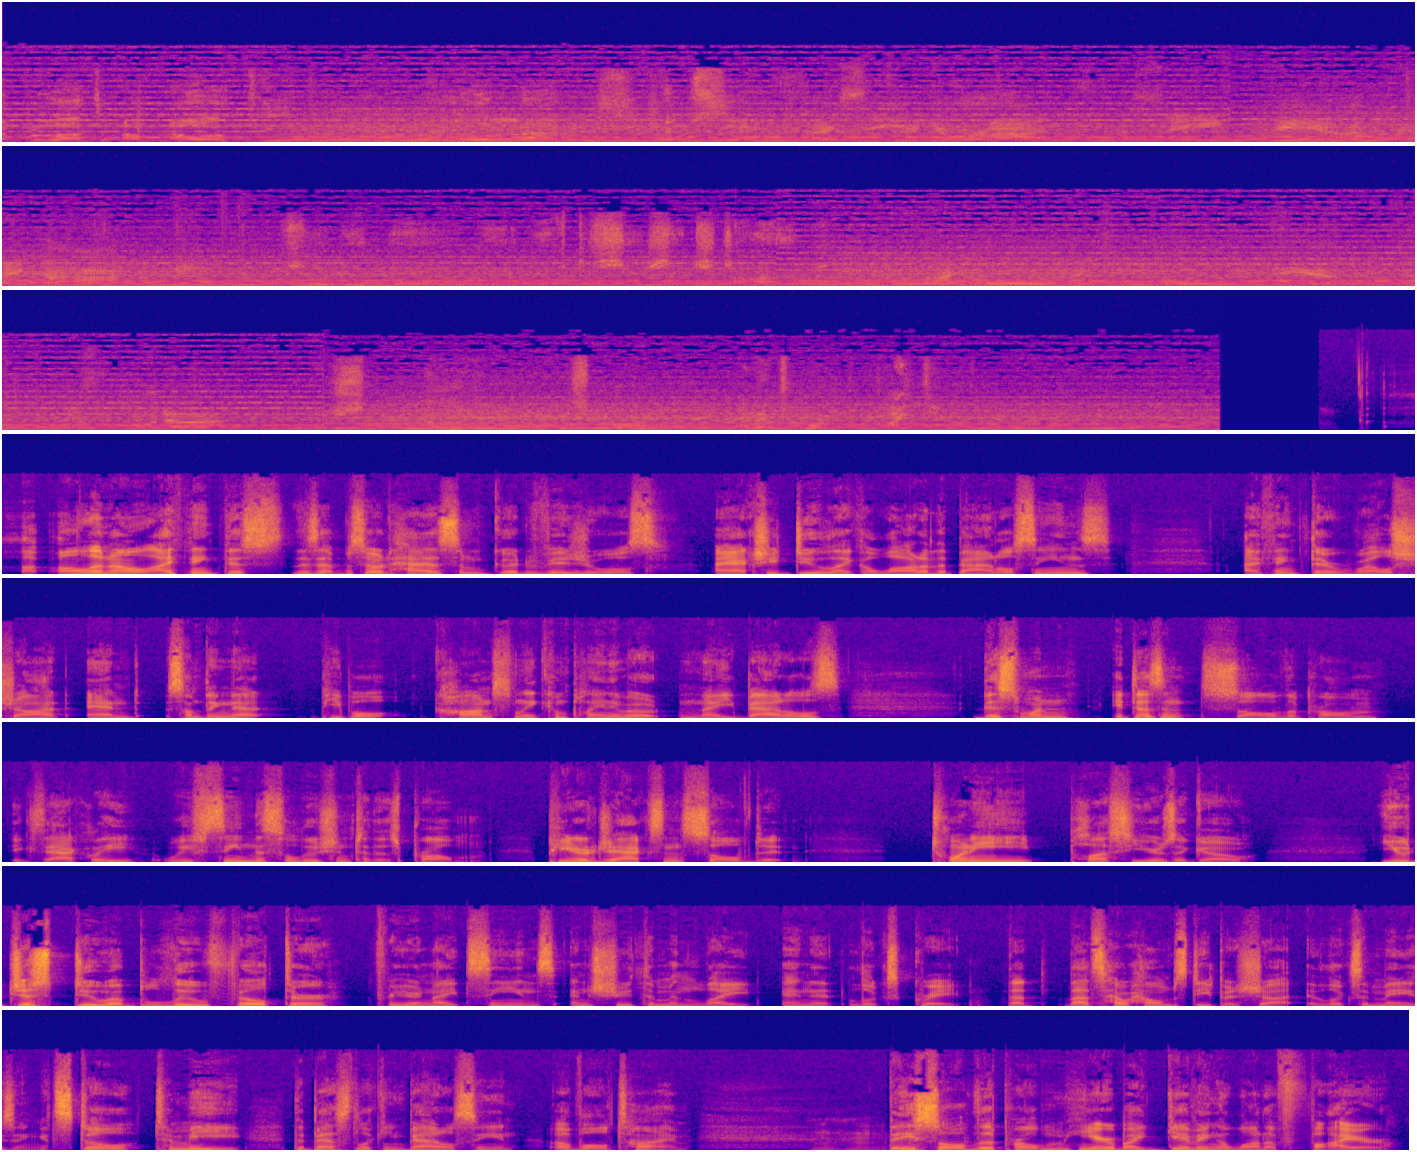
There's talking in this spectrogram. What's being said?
the blood of our people are your lands kept safe. I see in your eyes the same fear that will take the heart of me. So do all who live to see such times. By all that you hold dear, this good earth. There's some good in this world, and it's worth fighting. Uh, all in all, I think this this episode has some good visuals. I actually do like a lot of the battle scenes. I think they're well shot and something that people constantly complain about night battles. This one, it doesn't solve the problem exactly. We've seen the solution to this problem. Peter Jackson solved it 20 plus years ago. You just do a blue filter for your night scenes and shoot them in light and it looks great. That that's how Helm's Deep is shot. It looks amazing. It's still to me the best looking battle scene of all time. Mm-hmm. They solve the problem here by giving a lot of fire,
